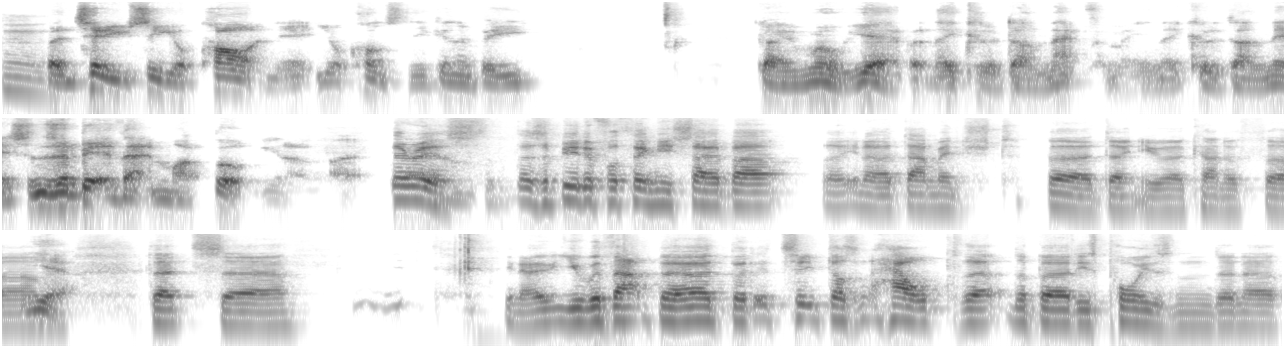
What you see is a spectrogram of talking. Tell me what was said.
Mm. But until you see your part in it, you're constantly going to be going, well, yeah, but they could have done that for me, and they could have done this. And there's a bit of that in my book. You know, There um. There's a beautiful thing you say about uh, you know a damaged bird, don't you? A kind of um, yeah. That's uh, you know you with that bird, but it, it doesn't help that the bird is poisoned and a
